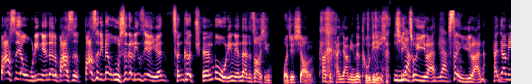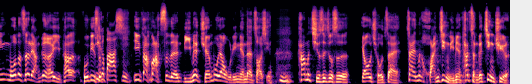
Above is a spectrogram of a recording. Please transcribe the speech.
巴士要五零年代的巴士，巴士里面五十个临时演员，乘客全部五零年代的造型。”我就笑了，他是谭家明的徒弟，青出于蓝胜于蓝。谭家明摩托车两个而已，他徒弟是一个巴士，一大巴士的人，里面全部要五零年代造型。嗯，他们其实就是要求在在那个环境里面，他整个进去了，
